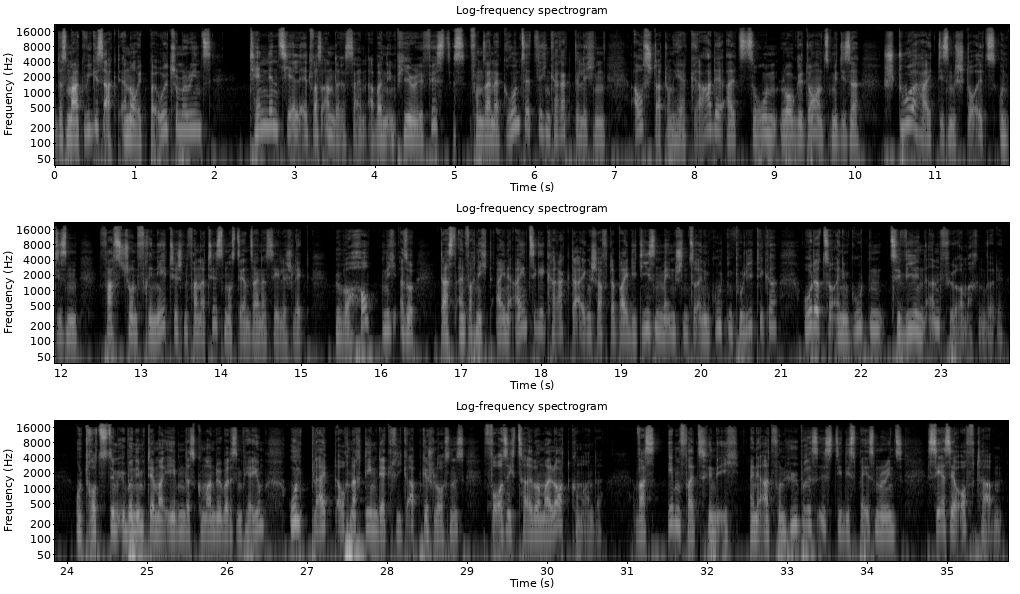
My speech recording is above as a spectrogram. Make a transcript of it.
Das mag, wie gesagt, erneut bei Ultramarines tendenziell etwas anderes sein, aber ein Imperial Fist ist von seiner grundsätzlichen charakterlichen Ausstattung her, gerade als Sohn Rogel Dawns, mit dieser Sturheit, diesem Stolz und diesem fast schon frenetischen Fanatismus, der in seiner Seele schlägt, überhaupt nicht, also da ist einfach nicht eine einzige Charaktereigenschaft dabei, die diesen Menschen zu einem guten Politiker oder zu einem guten zivilen Anführer machen würde. Und trotzdem übernimmt er mal eben das Kommando über das Imperium und bleibt auch nachdem der Krieg abgeschlossen ist, vorsichtshalber mal Lord Commander. Was ebenfalls, finde ich, eine Art von Hybris ist, die die Space Marines sehr, sehr oft haben.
